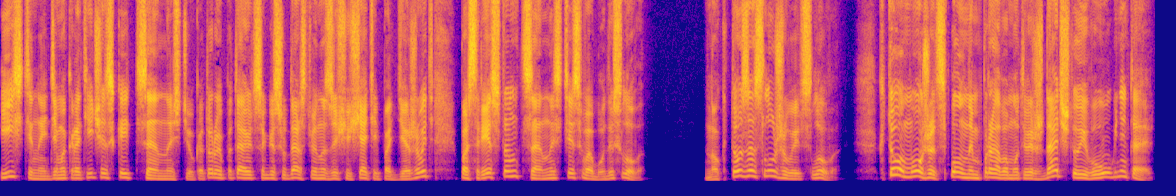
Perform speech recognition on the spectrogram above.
истинной демократической ценностью, которую пытаются государственно защищать и поддерживать посредством ценности свободы слова. Но кто заслуживает слова? Кто может с полным правом утверждать, что его угнетают?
